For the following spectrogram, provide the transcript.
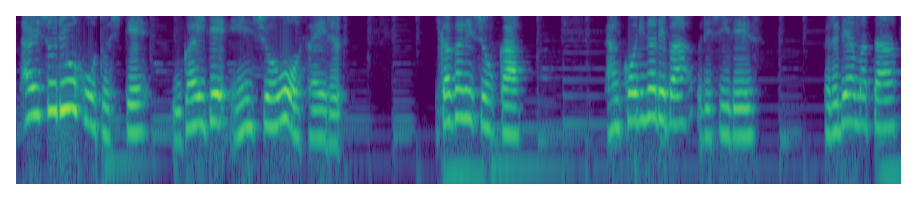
対処療法としてうがいで炎症を抑える。いかがでしょうか？参考になれば嬉しいです。それではまた。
